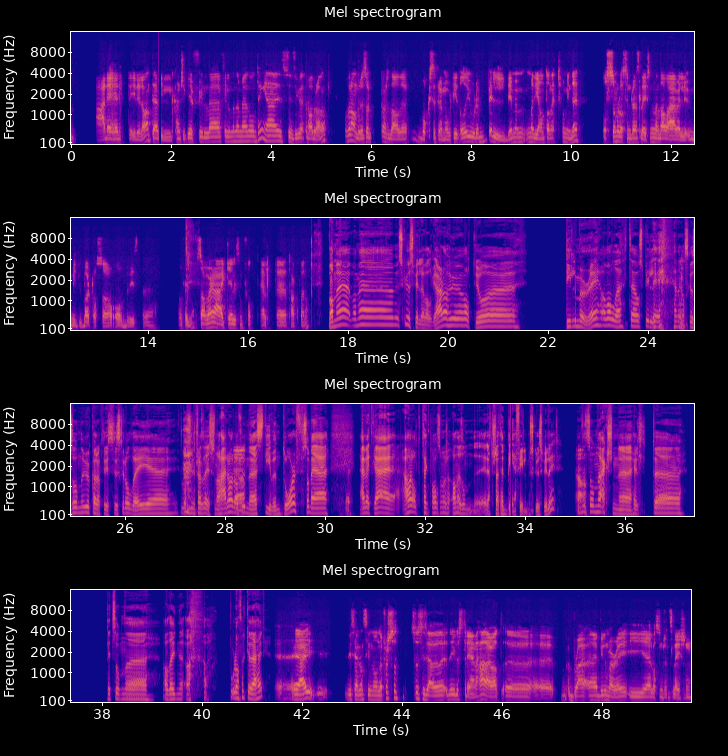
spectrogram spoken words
er det helt irrelevant. Jeg vil kanskje ikke fylle filmene med noen ting. Jeg syns ikke dette var bra nok. Og for andre så kanskje da det vokser frem over tid. Og det gjorde det veldig med Marie Antoinette for min del. Også med Lost in Translation, men da var jeg veldig umiddelbart også overbevist uh, om. Somewhere har jeg ikke liksom fått helt uh, tak på ennå. Hva, hva, med skuespillervalget her, da? Hun valgte jo uh, Bill Murray, av alle, til å spille en ganske sånn ukarakteristisk rolle i Lost in Translation. Og her har hun ja. funnet Steven Dorff, som er Jeg vet ikke, jeg, jeg har alltid tenkt på han som han er sånn, rett og slett en B-filmskuespiller. Ja. Litt sånn actionhelt uh, Litt sånn uh, av den uh, Hvordan funker det her? Eh, jeg, hvis jeg kan si noe om det først, så, så syns jeg det, illustrerende her er jo at Brian, Bill Murray i Lost in Translation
